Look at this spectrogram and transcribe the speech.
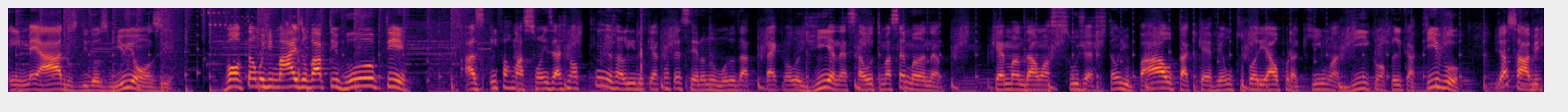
em meados de 2011. Voltamos de mais um VaptVupt! As informações e as notinhas ali do que aconteceram no mundo da tecnologia nessa última semana. Quer mandar uma sugestão de pauta? Quer ver um tutorial por aqui, uma dica, um aplicativo? Já sabe,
